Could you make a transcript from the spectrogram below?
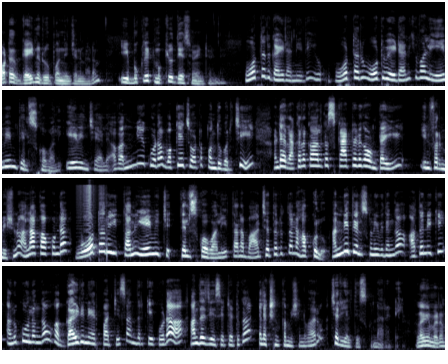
ఓటర్ గైడ్ని రూపొందించింది మేడం. ఈ బుక్లెట్ ముఖ్య ఉద్దేశం ఏంటండి? ఓటర్ గైడ్ అనేది ఓటరు ఓటు వేయడానికి వాళ్ళు ఏమేమి తెలుసుకోవాలి ఏమేం చేయాలి అవన్నీ కూడా ఒకే చోట పొందుపరిచి అంటే రకరకాలుగా స్కాటర్డ్గా ఉంటాయి ఇన్ఫర్మేషన్. అలా కాకుండా ఓటరు తను ఏమి తెలుసుకోవాలి తన బాధ్యతలు తన హక్కులు అన్ని తెలుసుకునే విధంగా అతనికి అనుకూలంగా ఒక గైడ్ని ఏర్పాటు చేసి అందరికీ కూడా అందజేసేటట్టుగా ఎలక్షన్ కమిషన్ వారు చర్యలు తీసుకున్నారండి. అలాగే మేడం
